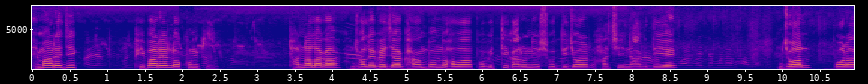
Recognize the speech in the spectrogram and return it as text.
হিমারেজিক ফিভারের লক্ষণ কী? ঠান্ডা লাগা, জলে ভেজা, ঘাম বন্ধ হওয়া, প্রভৃতি কারণে সর্দি, জ্বর, হাঁচি, নাক দিয়ে জল, পড়া,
